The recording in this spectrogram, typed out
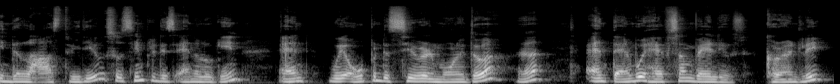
in the last video. So simply this analog in and we open the serial monitor yeah, and then we have some values. Currently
